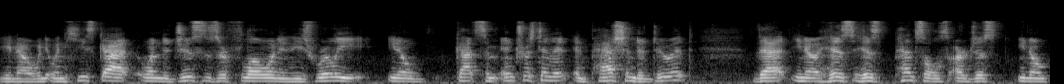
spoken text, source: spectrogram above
you know when when he's got when the juices are flowing and he's really you know got some interest in it and passion to do it, that you know his his pencils are just you know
